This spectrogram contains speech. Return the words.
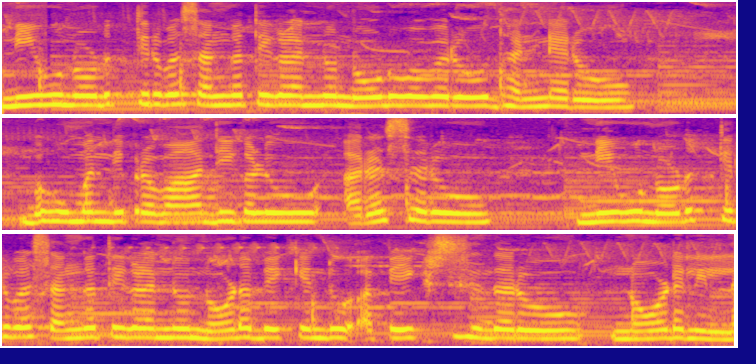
ನೀವು ನೋಡುತ್ತಿರುವ ಸಂಗತಿಗಳನ್ನು ನೋಡುವವರು ಧನ್ಯರು, ಬಹುಮಂದಿ ಪ್ರವಾದಿಗಳು, ಅರಸರು, ನೀವು ನೋಡುತ್ತಿರುವ ಸಂಗತಿಗಳನ್ನು ನೋಡಬೇಕೆಂದು ಅಪೇಕ್ಷಿಸಿದರೂ ನೋಡಲಿಲ್ಲ.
